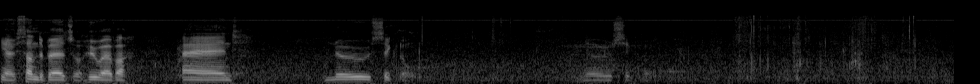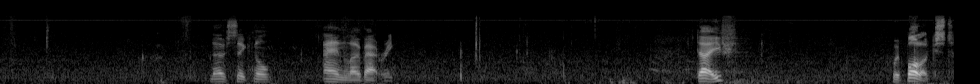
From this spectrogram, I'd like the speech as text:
you know, Thunderbirds or whoever, and no signal. No signal. No signal and low battery. Dave, we're bollocksed.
